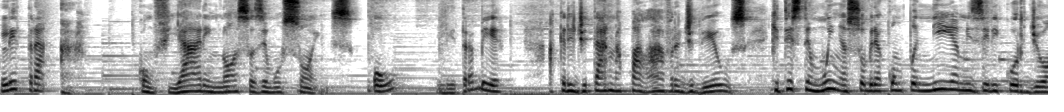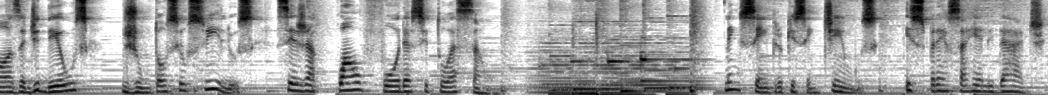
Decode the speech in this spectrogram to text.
Letra A: confiar em nossas emoções. Ou letra B: acreditar na palavra de Deus, que testemunha sobre a companhia misericordiosa de Deus junto aos seus filhos, seja qual for a situação. Nem sempre o que sentimos expressa a realidade.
